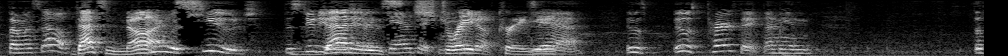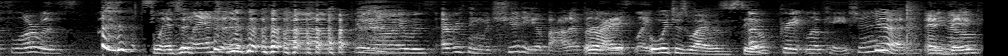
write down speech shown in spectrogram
By myself. That's nuts. And it was huge. The studio That was is gigantic. man. straight up crazy. Yeah, it was it was perfect. I mean, the floor was Slanted. slanted. uh, you know, it was everything was shitty about it, but right. it was like Which is why it was a a great location. Yeah, and know, big?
